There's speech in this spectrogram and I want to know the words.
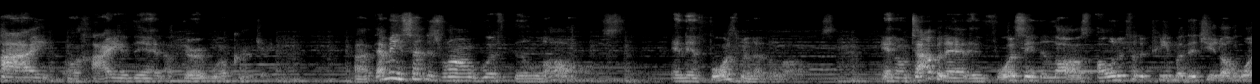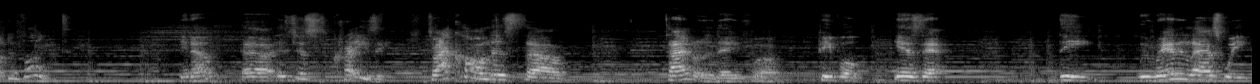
high or higher than a third world country. Uh, that means something's wrong with the laws and the enforcement of the laws. And on top of that, enforcing the laws only for the people that you don't want to vote. You know, uh, it's just crazy. So I call this uh, title today for people is that the we read it last week,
